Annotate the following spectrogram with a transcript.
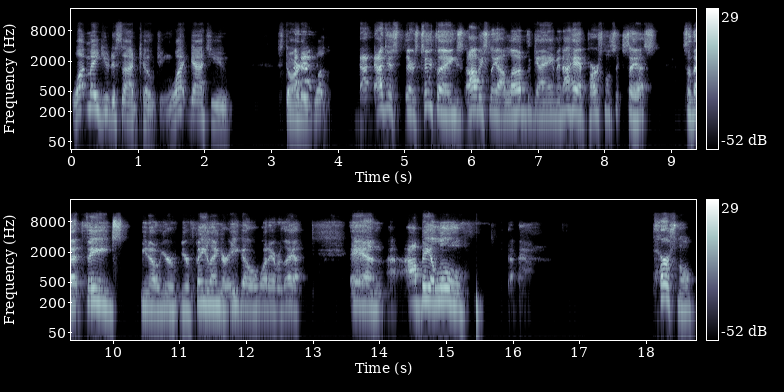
What made you decide coaching? What got you started? What? I, I just there's two things. Obviously, I love the game, and I had personal success, so that feeds you know your your feeling or ego or whatever that. And I'll be a little personal.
